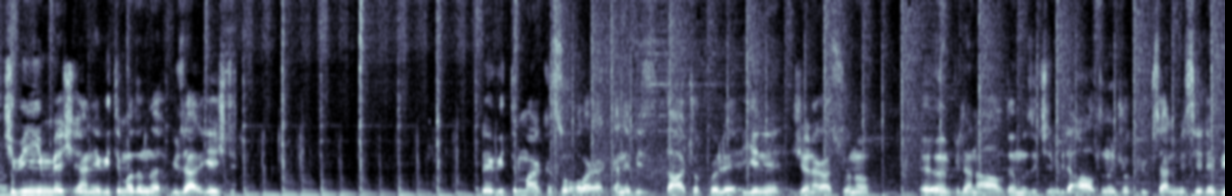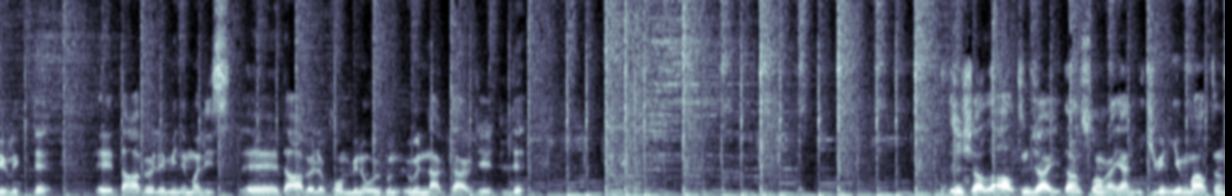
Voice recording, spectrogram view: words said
2025 yani ritim adına güzel geçti. Ve ritim markası olarak hani biz daha çok böyle yeni jenerasyonu e, ön plana aldığımız için bir de altının çok yükselmesiyle birlikte e, daha böyle minimalist, e, daha böyle kombine uygun ürünler tercih edildi. İnşallah 6. aydan sonra yani 2026'nın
